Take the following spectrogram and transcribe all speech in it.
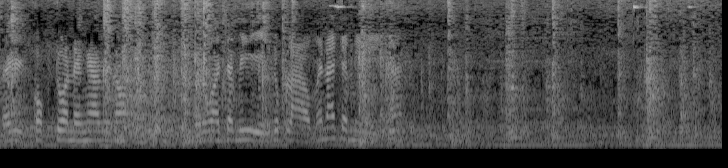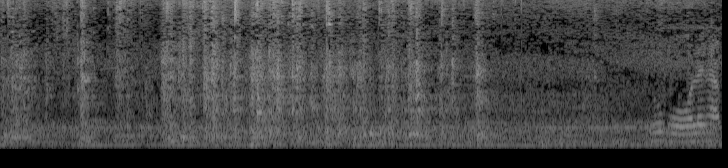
ได้กบตัวหนึ่งครับพี่น้องไม่รู้ว่าจะมีอีกหรือเปล่า ไม่น่าจะมีนะดูโบเลยครับ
